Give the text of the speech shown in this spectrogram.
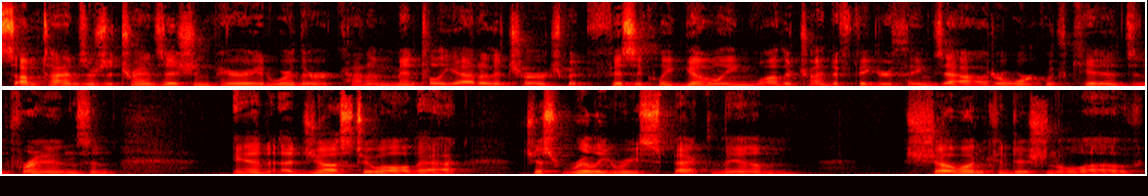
Sometimes there's a transition period where they're kind of mentally out of the church, but physically going while they're trying to figure things out or work with kids and friends and and adjust to all that. Just really respect them, show unconditional love,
